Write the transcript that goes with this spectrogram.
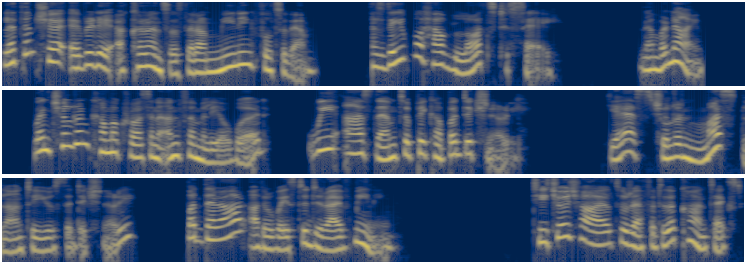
Let them share everyday occurrences that are meaningful to them as they will have lots to say. Number nine, when children come across an unfamiliar word, we ask them to pick up a dictionary. Yes, children must learn to use the dictionary, but there are other ways to derive meaning. Teach your child to refer to the context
